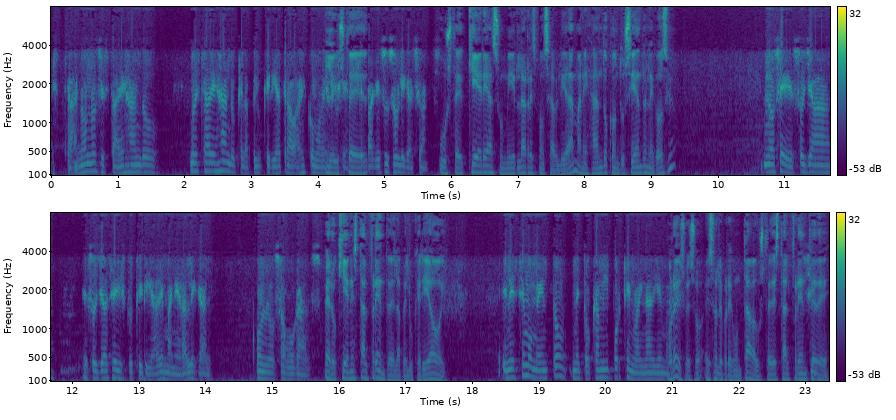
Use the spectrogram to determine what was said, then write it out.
está, no nos está dejando, no está dejando que la peluquería trabaje como debe ser, que pague sus obligaciones. ¿Usted quiere asumir la responsabilidad manejando, conduciendo el negocio? No sé, eso ya, eso ya se discutiría de manera legal con los abogados. Pero ¿quién está al frente de la peluquería hoy? En este momento me toca a mí porque no hay nadie más. Por eso, eso, eso le preguntaba. Usted está al frente de.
